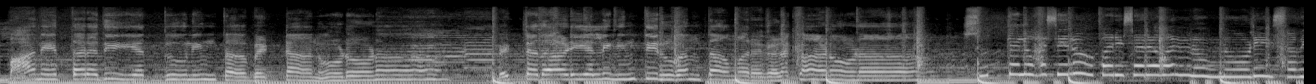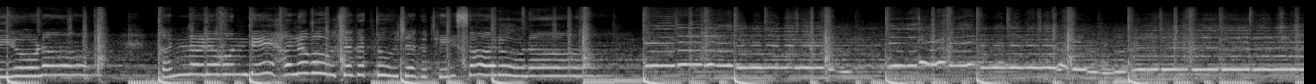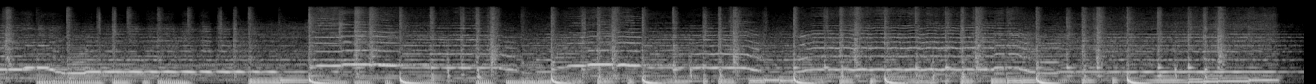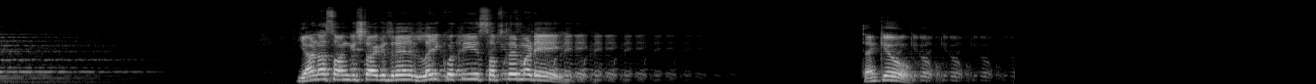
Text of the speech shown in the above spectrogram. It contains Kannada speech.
ಮಾನೆ ತರದಿ ಎದ್ದು ನಿಂತ ಬೆಟ್ಟ ನೋಡೋಣ. ಬೆಟ್ಟದ ಅಡಿಯಲ್ಲಿ ನಿಂತಿರುವಂತ ಮರಗಳ ಕಾಣೋಣ. ಸುತ್ತಲೂ ಹಸಿರು ಪರಿಸರವನ್ನು ನೋಡಿ ಸವಿಯೋಣ. ಕನ್ನಡ ಒಂದೇ ಹಲವು ಜಗತ್ತು, ಜಗಕ್ಕೆ ಸಾರೋಣ. ಯಾಣ ಸಾಂಗ್ ಇಷ್ಟ ಆಗಿದ್ರೆ ಲೈಕ್ ಒತ್ತಿ ಸಬ್ಸ್ಕ್ರೈಬ್ ಮಾಡಿ. Thank you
